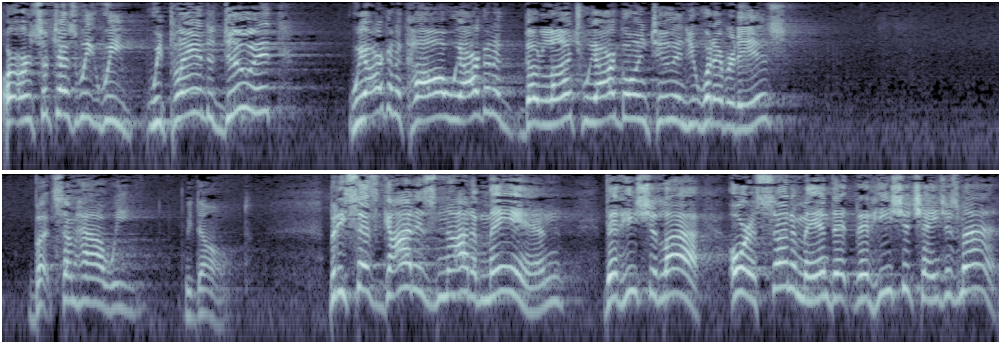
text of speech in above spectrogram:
or, or sometimes we, we, we plan to do it. We are going to call. We are going to go to lunch. We are going to, and you, whatever it is. But somehow we, we don't. But he says God is not a man that he should lie or a son of man that, that he should change his mind.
